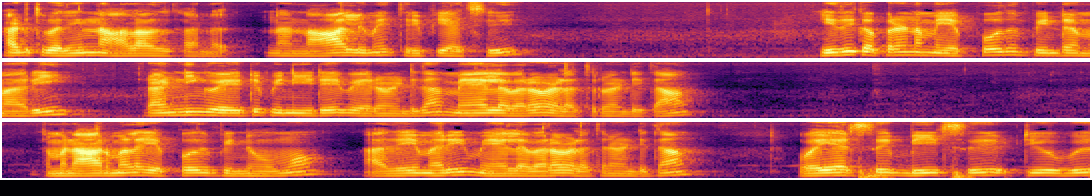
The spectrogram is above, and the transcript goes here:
அடுத்து பார்த்திங்கன்னா நாலாவது கார்னர் நான் நாலுமே திருப்பியாச்சு. இதுக்கப்புறம் நம்ம எப்போதும் பின்னுற மாதிரி ரன்னிங் ஒயர்ட்டு பின்னிக்கிட்டே போயிட வேண்டியதான் மேலே வர வளர்த்துட வேண்டியதான் நம்ம நார்மலாக எப்போதும் பின்னுவோமோ அதே மாதிரி மேலே வர வளர்த்துட வேண்டியதான் ஒயர்ஸு பீட்ஸு டியூபு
